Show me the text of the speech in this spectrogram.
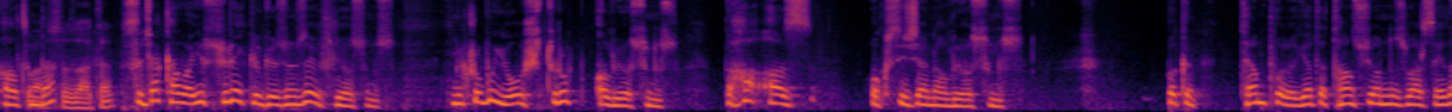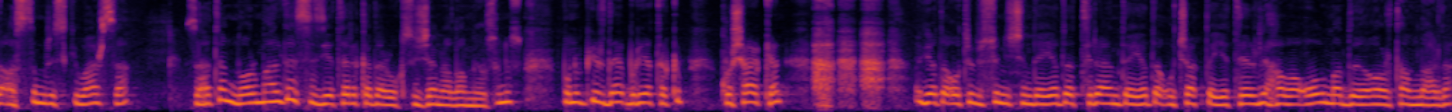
altında Varsa zaten. sıcak havayı sürekli gözünüze üflüyorsunuz. Mikrobu yoğuşturup alıyorsunuz. Daha az oksijen alıyorsunuz. Bakın tempolu ya da tansiyonunuz varsa ya da astım riski varsa zaten normalde siz yeteri kadar oksijen alamıyorsunuz. Bunu bir de buraya takıp koşarken ya da otobüsün içinde ya da trende ya da uçakta yeterli hava olmadığı ortamlarda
